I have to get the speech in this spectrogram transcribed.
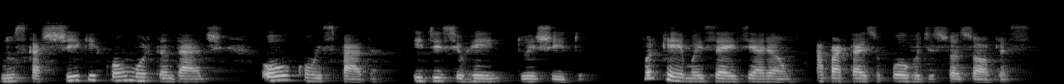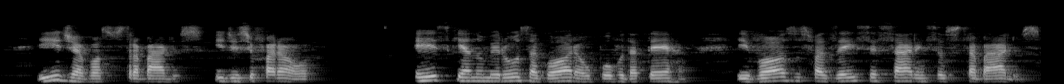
nos castigue com mortandade ou com espada. E disse o rei do Egito: Por que, Moisés e Arão, apartais o povo de suas obras? Ide a vossos trabalhos. E disse o Faraó: Eis que é numeroso agora o povo da terra, e vós os fazeis cessar em seus trabalhos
